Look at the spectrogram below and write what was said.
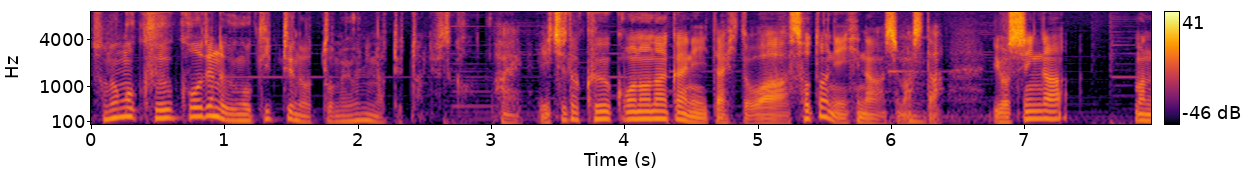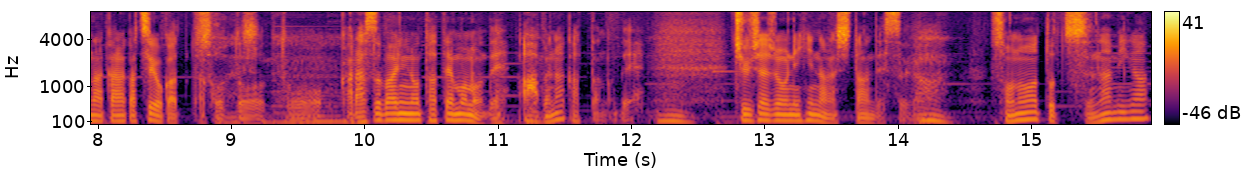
その後空港での動きっていうのはどのようになっていったんですか？はい、一度空港の中にいた人は外に避難しました、うん、余震がまあ、なかなか強かったことと、ね、ガラス張りの建物で危なかったので、うん、駐車場に避難したんですが、うん、その後津波が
